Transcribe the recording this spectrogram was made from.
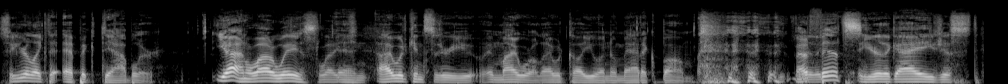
So you're like the epic dabbler. Yeah, in a lot of ways. Like, and I would consider you in my world. I would call you a nomadic bum. that you're fits. The, you're the guy. You just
